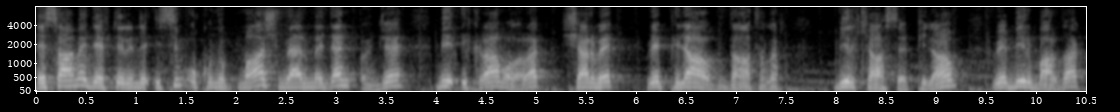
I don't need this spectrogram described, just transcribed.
esame defterinde isim okunup maaş vermeden önce bir ikram olarak şerbet ve pilav dağıtılır. Bir kase pilav ve bir bardak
